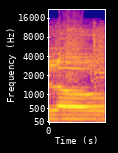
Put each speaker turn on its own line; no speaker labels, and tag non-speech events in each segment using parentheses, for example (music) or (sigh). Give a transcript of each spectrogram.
Hello，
